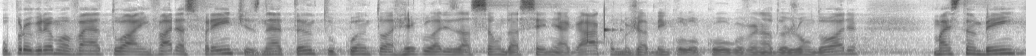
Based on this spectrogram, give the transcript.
O programa vai atuar em várias frentes, né, tanto quanto a regularização da CNH, como já bem colocou o governador João Dória, mas também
